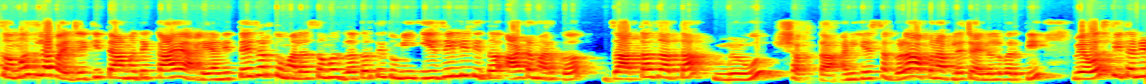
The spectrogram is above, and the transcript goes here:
समजला पाहिजे की त्यामध्ये काय आहे आणि ते जर तुम्हाला समजलं तर ते तुम्ही इझिली तिथं आठ मार्क जाता जाता मिळवू शकता. आणि हे सगळं आपण आपल्या चॅनलवरती व्यवस्थित आणि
